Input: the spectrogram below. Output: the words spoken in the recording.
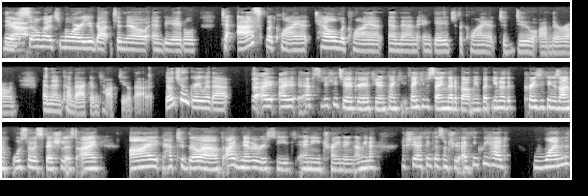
there's yeah. so much more you got to know and be able to ask the client, tell the client, and then engage the client to do on their own, and then come back and talk to you about it. Don't you agree with that? I, I absolutely do agree with you, and thank you, thank you for saying that about me. But you know, the crazy thing is, I'm also a specialist. I I had to go out. I'd never received any training. I mean, I, actually, I think that's not true. I think we had one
